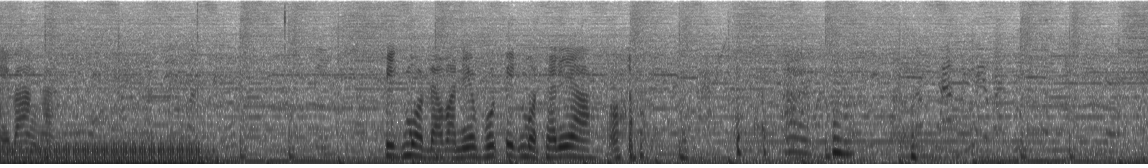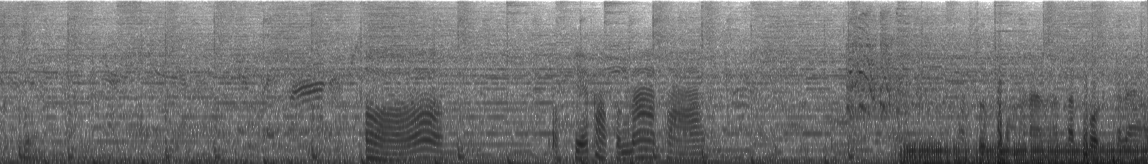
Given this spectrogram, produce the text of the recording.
ไหนบ้างครับปิดหมดแล้ววันนี้พุธปิดหมดแค่นี้เหรอะอ๋อ โอเคขอบคุณมากครับมาสุดผมหางตัดผลไปแล้ว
